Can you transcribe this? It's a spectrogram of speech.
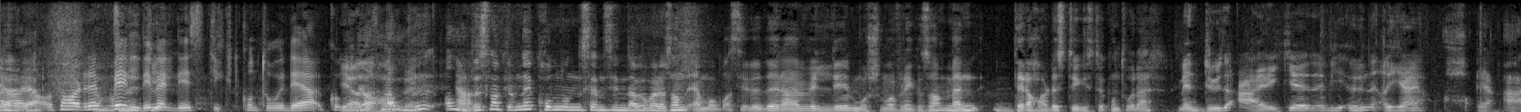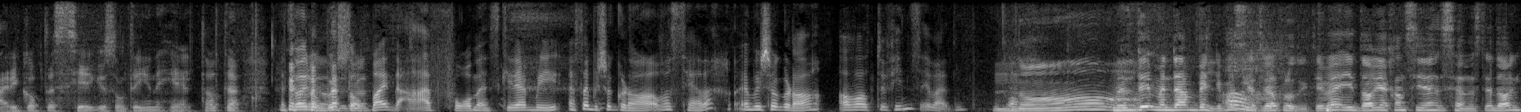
ja, ja. Og så har dere veldig veldig stygt kontor. Det kom, Ja, det alle, alle snakker om det. Kom noen siden i dag og bare sånn Jeg må bare si det, dere er veldig morsomme og flinke og sånn, men dere har det styggeste kontoret her. Men du, det er ikke Jeg, jeg er ikke opptatt. Ser ikke sånne ting i det hele tatt. Jeg. Vet du hva, Robert Stoltenberg, det er få mennesker. Jeg blir, altså, jeg blir så glad av å se det. Jeg blir så glad av at du fins i verden. No. Men, det, men det er veldig vanskelig at vi er produktive. I dag, jeg kan si Senest i dag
